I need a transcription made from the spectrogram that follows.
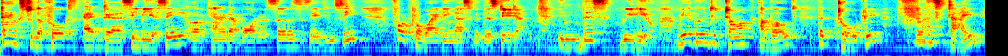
Thanks to the folks at uh, CBSA or Canada Border Services Agency for providing us with this data. In this video, we are going to talk about the total first time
